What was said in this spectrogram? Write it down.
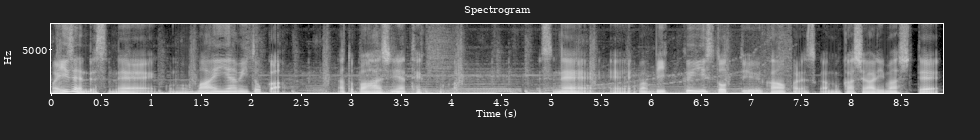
まあ、以前ですね、このマイアミとか、あとバージニアテックとかですね、えー、まあ、ビッグイーストっていうカンファレンスが昔ありまして、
